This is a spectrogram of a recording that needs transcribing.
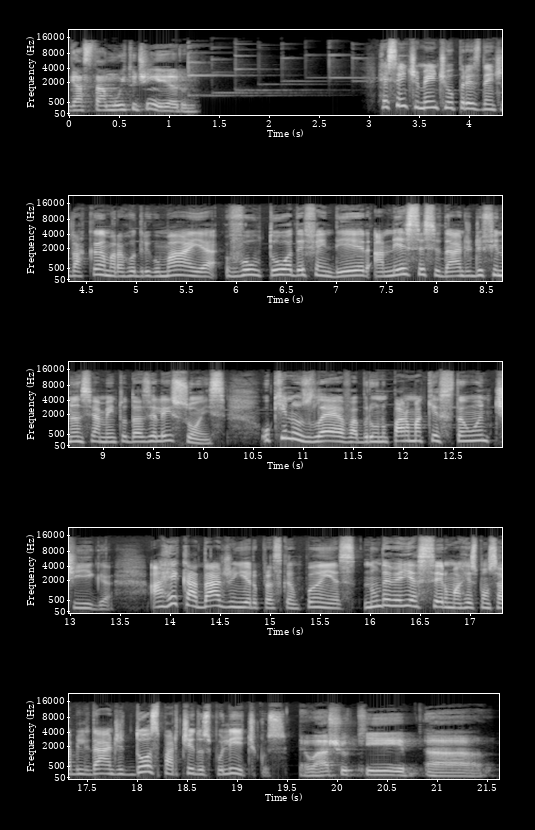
gastar muito dinheiro. Recentemente, o presidente da Câmara, Rodrigo Maia, voltou a defender a necessidade de financiamento das eleições. O que nos leva, Bruno, para uma questão antiga. Arrecadar dinheiro para as campanhas não deveria ser uma responsabilidade dos partidos políticos? Eu acho que. Uh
